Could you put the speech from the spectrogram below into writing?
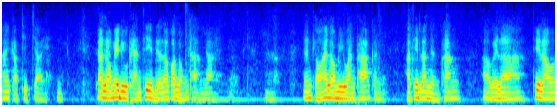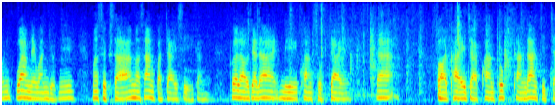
ให้กับจิตใจ ถ้าเราไม่ดูแผนที่เดี๋ยวเราก็หลงทางได้ฉะนั้นขอให้เรามีวันพระกัน อาทิตย์ละหนึ่งครั้ง เอาเวลาที่เราว่างในวันหยุดนี้ มาศึกษามาสร้างปัจจัยสี่กัน เพื่อเราจะได้มีความสุขใจ และปลอดภัยจากความทุกข์ทางด้านจิตใจ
